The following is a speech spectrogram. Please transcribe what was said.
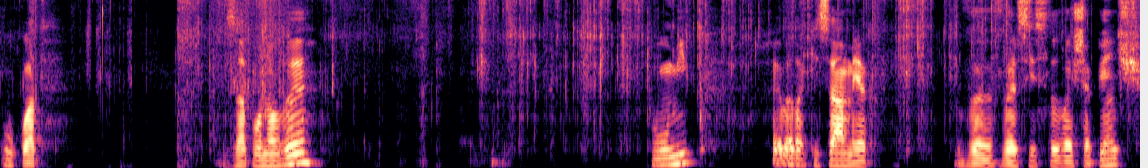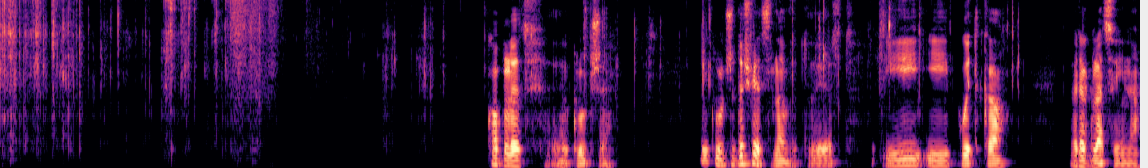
Układ zapłonowy. Tłumik. Chyba taki sam jak w wersji 125. komplet y, kluczy. I kluczy do świecy nawet tu jest. I, i płytka regulacyjna.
